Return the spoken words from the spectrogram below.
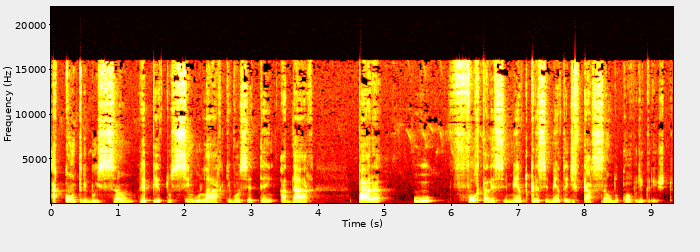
a contribuição, repito, singular que você tem a dar para o fortalecimento, crescimento, edificação do corpo de Cristo.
